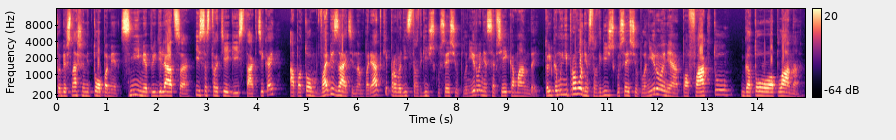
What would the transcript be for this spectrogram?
то бишь с нашими топами, с ними определяться и со стратегией, и с тактикой, а потом в обязательном порядке проводить стратегическую сессию планирования со всей командой. Только мы не проводим стратегическую сессию планирования по факту готового плана.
